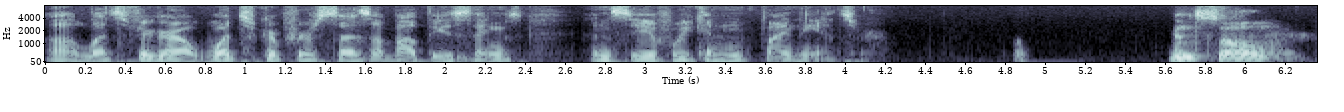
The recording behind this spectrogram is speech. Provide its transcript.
uh, let's figure out what Scripture says about these things and see if we can find the answer. And so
